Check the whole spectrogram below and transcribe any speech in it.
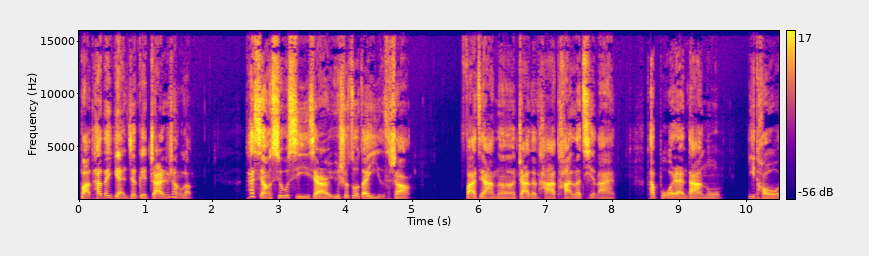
把他的眼睛给粘上了。他想休息一下，于是坐在椅子上，发夹呢扎得他弹了起来。他勃然大怒，一头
